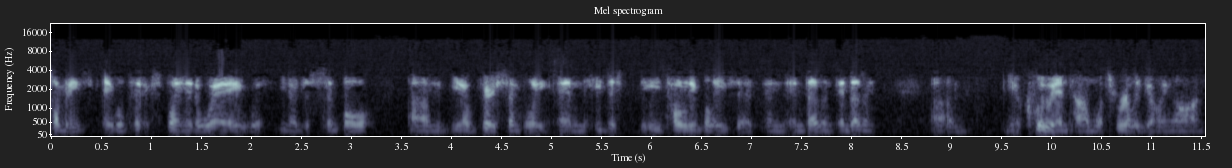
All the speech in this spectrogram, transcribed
somebody's able to explain it away with you know just simple um, you know, very simply, and he just he totally believes it and, and doesn't and doesn't um, you know clue into on what's really going on.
